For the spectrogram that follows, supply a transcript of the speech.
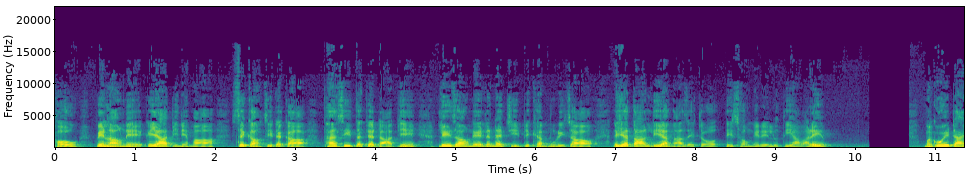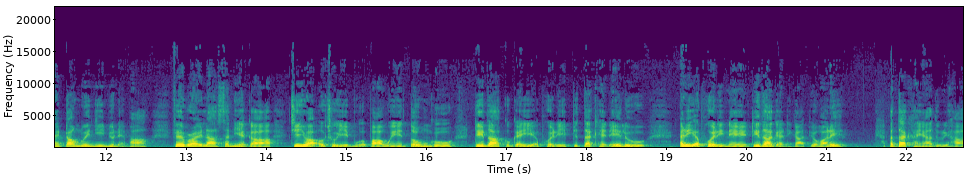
ခုံပင်လောင်းနဲ့ကယားပြည်နယ်မှာစစ်ကောင်စီတပ်ကဖမ်းဆီးတပ်ဖြတ်တာအပြင်လေကြောင်းနဲ့လက်နက်ကြီးပစ်ခတ်မှုတွေကြောင့်အရက်သား450ကျော်သေဆုံးခဲ့တယ်လို့သိရပါတယ်။မကွေးတိုင်းတောင်တွင်းကြီးမြို့နယ်မှာဖေဖော်ဝါရီလ12ရက်ကကြီးရွာအုပ်ချုပ်ရေးမှုအပါအဝင်၃ဦးကိုဒေသကုတ်ကဲရေးအဖွဲ့တွေပြစ်တက်ခဲ့တယ်လို့အဲ့ဒီအဖွဲ့တွေနဲ့ဒေသခံတွေကပြောပါတယ်။ အသက်ခံရသူတွေဟာ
